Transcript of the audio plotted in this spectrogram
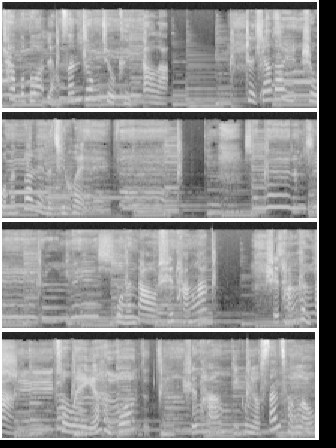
差不多两分钟就可以到了，这相当于是我们锻炼的机会。我们到食堂啦，食堂很大，座位也很多。食堂一共有三层楼，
